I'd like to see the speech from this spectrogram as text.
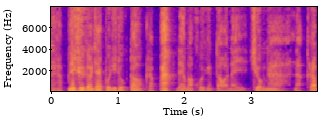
นะครับนี่คือการใช้ปุ๋ยที่ถูกต้องครับอะเดี๋ยวมาคุยกันต่อในช่วงหน้านะครับ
